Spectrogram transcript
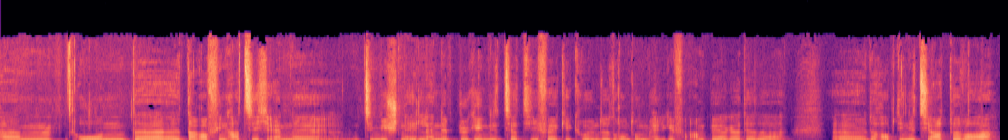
Ähm, und äh, daraufhin hat sich eine, ziemlich schnell eine Bürgerinitiative gegründet rund um Helge Farnberger, der da äh, der Hauptinitiator war.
